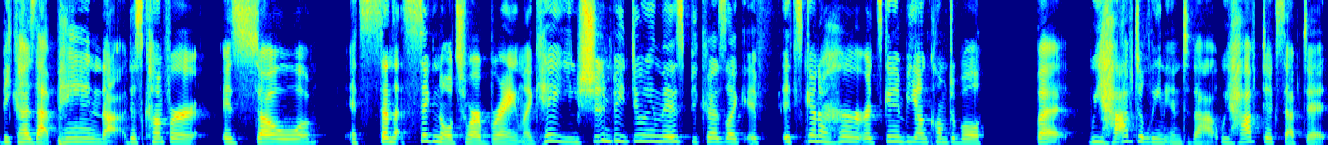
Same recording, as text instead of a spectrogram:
because that pain, that discomfort is so it sends that signal to our brain like hey you shouldn't be doing this because like if it's gonna hurt or it's gonna be uncomfortable. But we have to lean into that. We have to accept it.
